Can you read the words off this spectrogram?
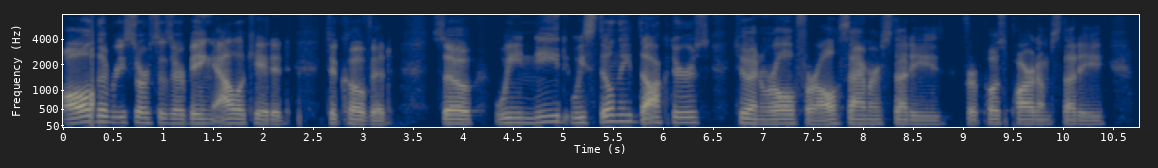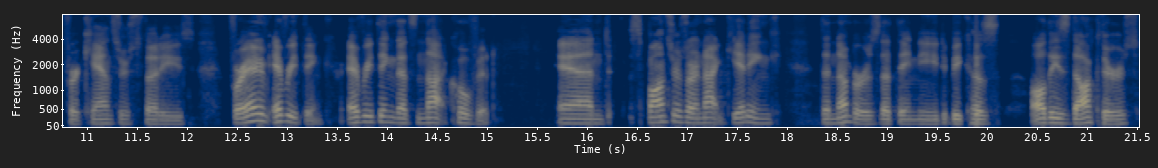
all the resources are being allocated to COVID. So we need we still need doctors to enroll for Alzheimer's studies, for postpartum study, for cancer studies, for everything, everything that's not COVID. And sponsors are not getting the numbers that they need because all these doctors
